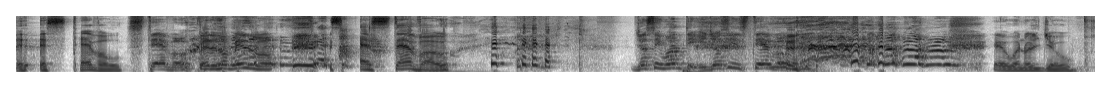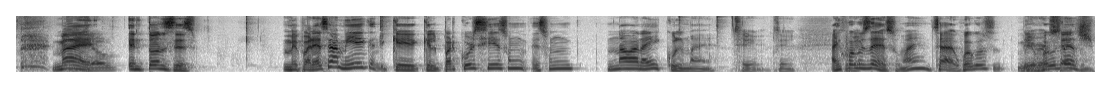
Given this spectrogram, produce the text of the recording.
eh, Estevo. Stevo. Pero es lo mismo. Es Estevo. Yo soy Monty y yo soy Stevo. Qué bueno el Joe. Mae, Joe. entonces, Me parece a mí que, que el parkour sí es un, es un, una vara ahí cool, mae. Sí, sí. Hay juegos de eso, mae. O sea, juegos, Mirror's de Edge eso.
